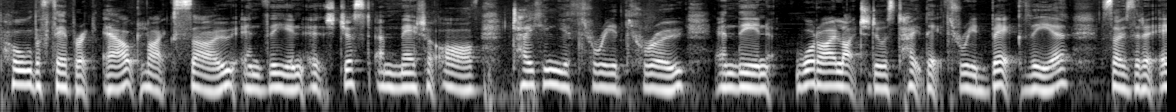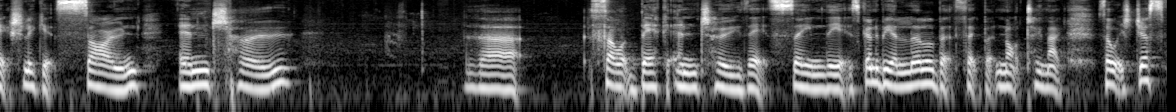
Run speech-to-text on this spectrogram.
pull the fabric out like so and then it's just a matter of taking your thread through and then what I like to do is take that thread back there so that it actually gets sewn into the sew it back into that seam there. It's going to be a little bit thick but not too much. So it's just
